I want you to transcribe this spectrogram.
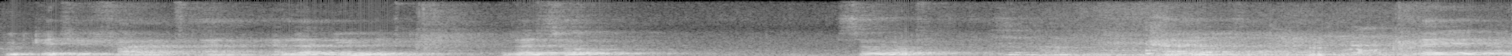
could get you fired, and, and I knew it. And I thought, so what? and they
